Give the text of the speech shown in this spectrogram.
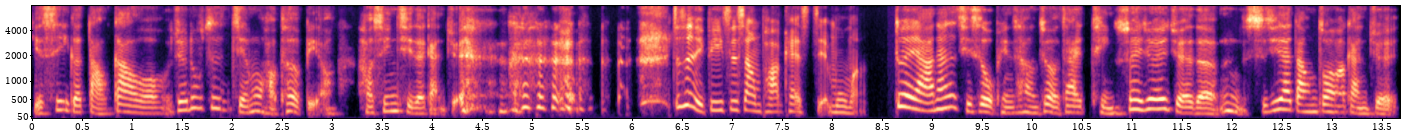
也是一个祷告哦。我觉得录制这节目好特别哦，好新奇的感觉。这是你第一次上 podcast 节目吗？对啊，但是其实我平常就有在听，所以就会觉得，嗯，实际在当中的感觉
